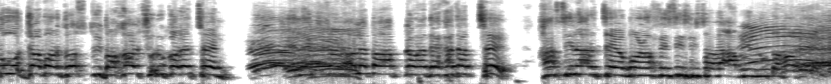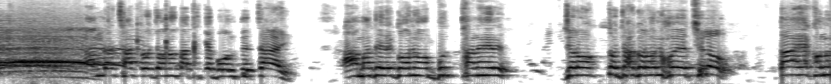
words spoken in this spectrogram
জোর জবরদস্তি দখল শুরু করেছেন। ইলেকশন হলে তো আপনারা দেখা যাচ্ছে হাসিনার চেয়ে বড় ফেসিস হিসাবে আবির্ভূত হবে। আমরা ছাত্র জনতা থেকে বলতে চাই, আমাদের গণ অভ্যুত্থানের যে রক্ত জাগরণ হয়েছিল তা এখনও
